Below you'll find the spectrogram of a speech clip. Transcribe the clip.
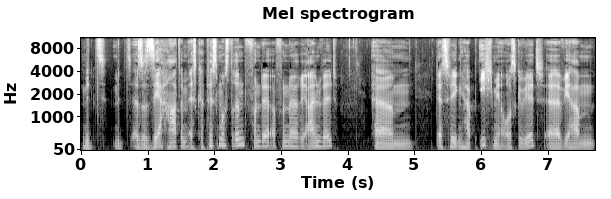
mit, mit also sehr hartem Eskapismus drin von der, von der realen Welt. Ähm, deswegen habe ich mir ausgewählt, äh, wir haben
